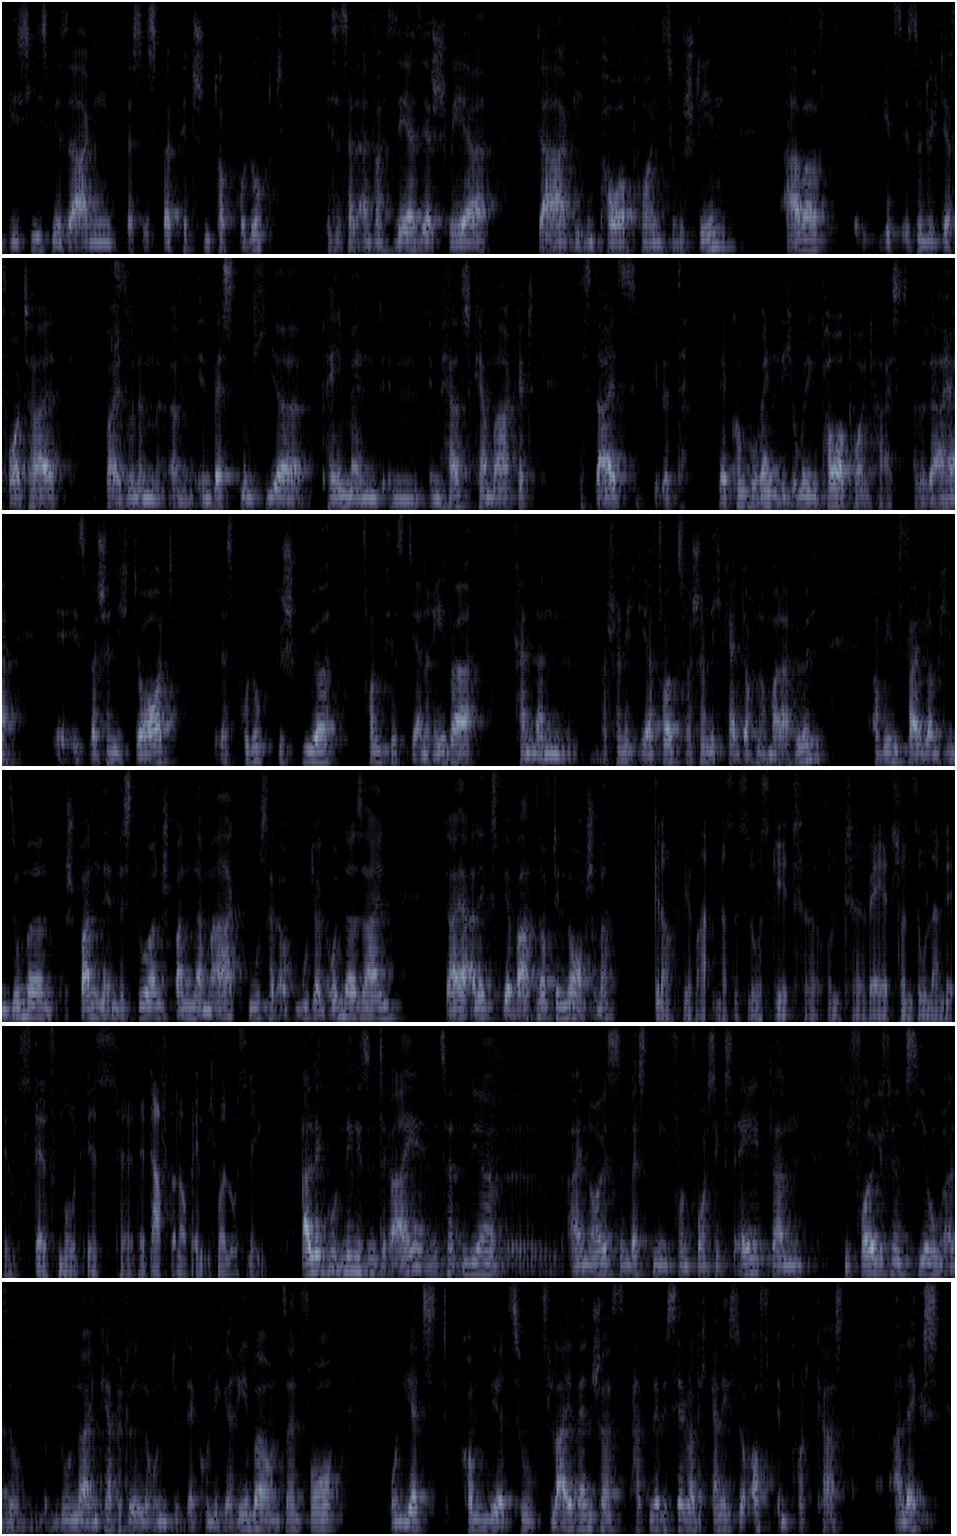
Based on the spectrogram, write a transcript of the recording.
VCs mir sagen, das ist bei Pitch ein Top-Produkt, ist es halt einfach sehr, sehr schwer, da gegen PowerPoint zu bestehen. Aber jetzt ist natürlich der Vorteil bei so einem ähm, Investment hier, Payment im, im Healthcare-Market, dass da jetzt der Konkurrent nicht unbedingt PowerPoint heißt. Also daher äh, ist wahrscheinlich dort das Produktgespür von Christian Reber kann dann wahrscheinlich die Erfolgswahrscheinlichkeit doch nochmal erhöhen. Auf jeden Fall, glaube ich, in Summe spannende Investoren, spannender Markt, muss halt auch ein guter Gründer sein. Daher, Alex, wir warten auf den Launch, oder? Genau, wir warten, dass es losgeht. Und äh, wer jetzt schon so lange im Stealth-Mode ist, äh, der darf dann auch endlich mal loslegen. Alle guten Dinge sind drei. Jetzt hatten wir ein neues Investment von 468, dann die Folgefinanzierung, also Blue Line Capital und der Kollege Reber und sein Fonds. Und jetzt kommen wir zu Fly Ventures. Hatten wir bisher, glaube ich, gar nicht so oft im Podcast, Alex.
